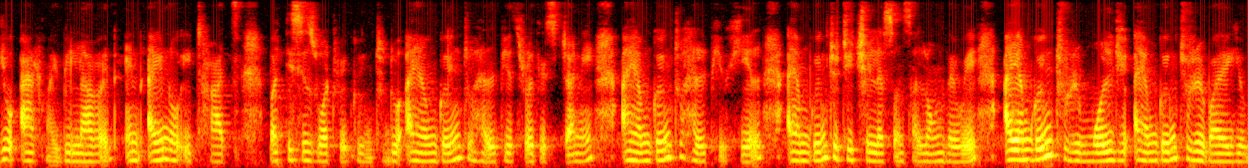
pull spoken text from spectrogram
you are my beloved and i know it hurts but this is what we're going to do. I am going to help you through this journey. I am going to help you heal. I am going to teach you lessons along the way. I am going to remold you. I am going to rewire your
